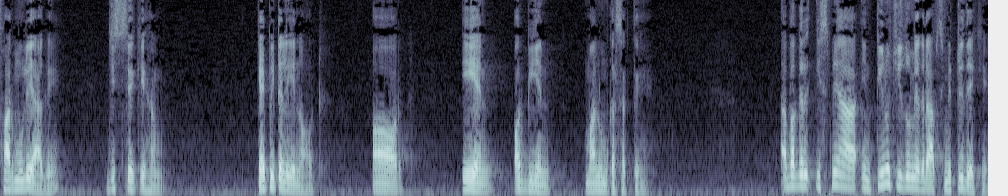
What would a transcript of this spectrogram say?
فارمولے آ گئے جس سے کہ ہم کیپیٹل اے ناٹ اور اے این اور بی این معلوم کر سکتے ہیں اب اگر اس میں ان تینوں چیزوں میں اگر آپ سیمیٹری دیکھیں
